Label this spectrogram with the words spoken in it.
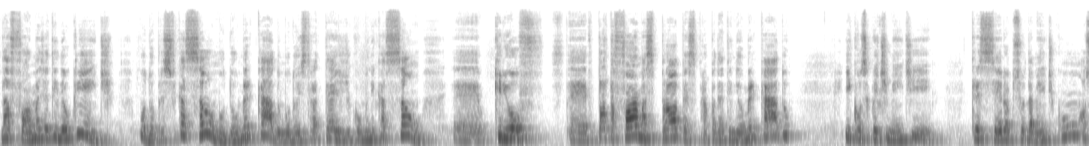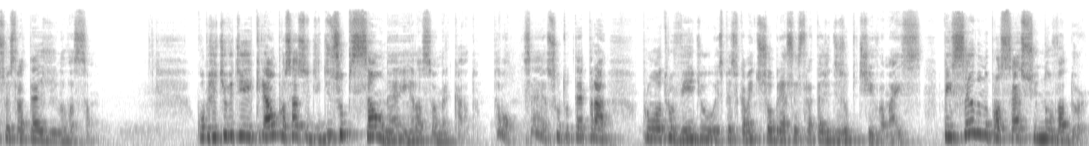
na forma de atender o cliente. Mudou precificação, mudou o mercado, mudou estratégia de comunicação, é, criou é, plataformas próprias para poder atender o mercado e, consequentemente, cresceram absurdamente com a sua estratégia de inovação. Com o objetivo de criar um processo de disrupção né, em relação ao mercado. Tá bom, isso é assunto até para um outro vídeo especificamente sobre essa estratégia disruptiva, mas pensando no processo inovador,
